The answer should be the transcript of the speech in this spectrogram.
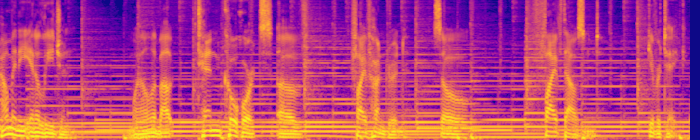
How many in a legion? Well, about 10 cohorts of 500, so 5,000, give or take.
